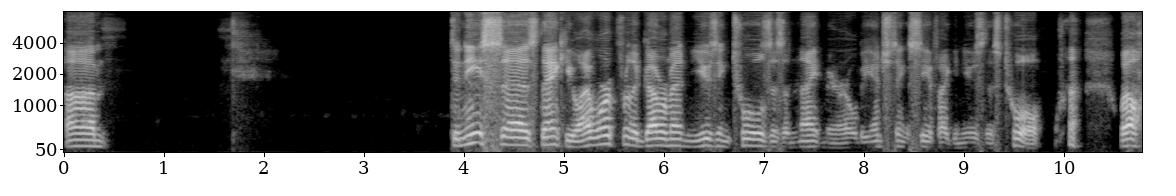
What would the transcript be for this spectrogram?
Um, Denise says, thank you. I work for the government and using tools is a nightmare. It will be interesting to see if I can use this tool. well,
